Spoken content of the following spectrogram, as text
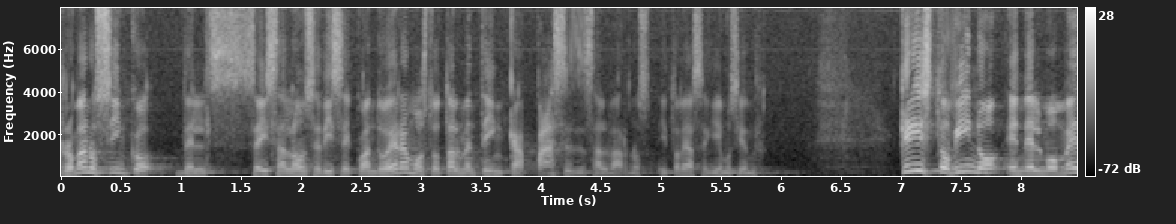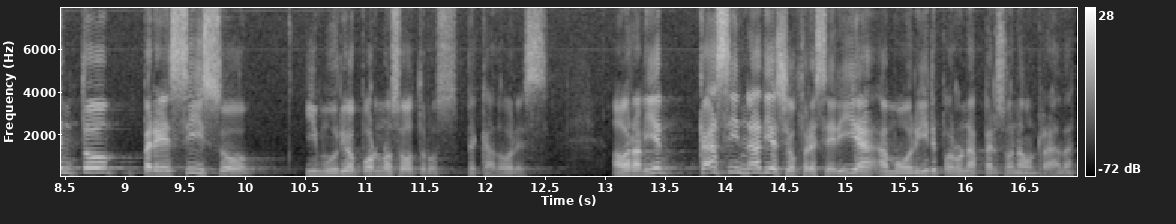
Romanos 5 del 6 al 11 dice, cuando éramos totalmente incapaces de salvarnos, y todavía seguimos siendo, Cristo vino en el momento preciso y murió por nosotros, pecadores. Ahora bien, casi nadie se ofrecería a morir por una persona honrada,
